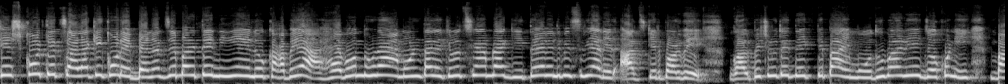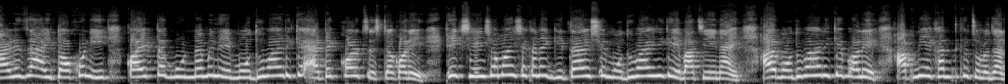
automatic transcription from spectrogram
শেষ করতে চালাকি করে ব্যানার্জি বাড়িতে নিয়ে এলো কাবেয়া। হ্যাঁ বন্ধুরা, এমনটা দেখে হচ্ছে আমরা গীতা এলএলবি সিরিয়ালের আজকের পর্বে। গল্পের শুরুতে দেখতে পাই মধুবাড়ি যখনই বাইরে যায় তখনই কয়েকটা গুন্ডা মিলে মধুবাহিনীকে অ্যাটাক করার চেষ্টা করে। ঠিক সেই সময় সেখানে গীতা এসে মধুবাহিনীকে বাঁচিয়ে নেয় আর মধুবাহিনীকে বলে, আপনি এখান থেকে চলে যান,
